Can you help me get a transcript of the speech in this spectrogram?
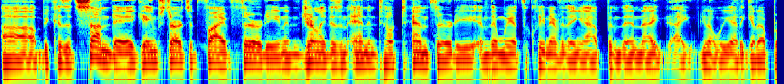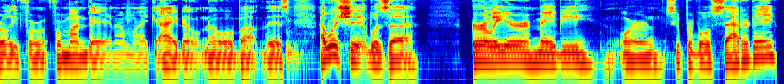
uh, because it's Sunday. Game starts at 5.30 and it generally doesn't end until 10.30 and then we have to clean everything up and then I, I you know, we got to get up early for, for Monday. And I'm like, I don't know about this. I wish it was uh, earlier maybe or Super Bowl Saturday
